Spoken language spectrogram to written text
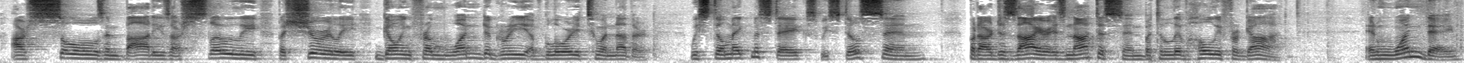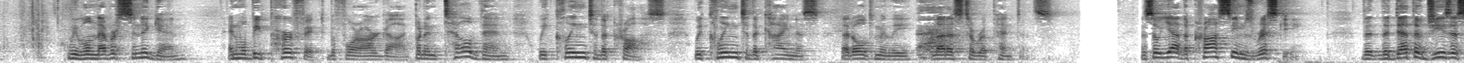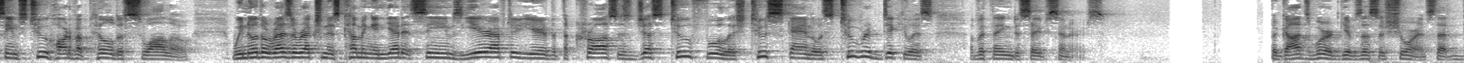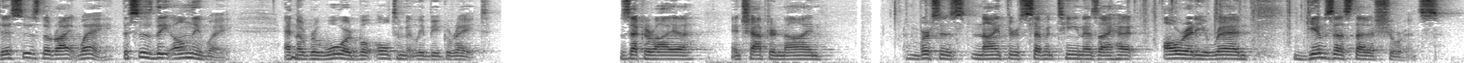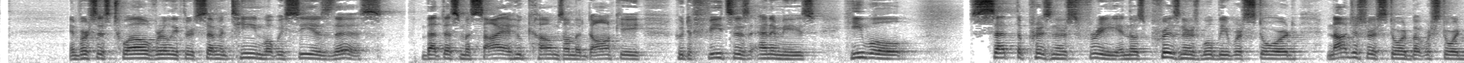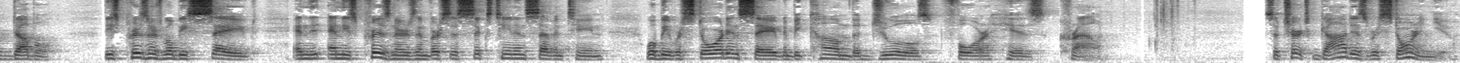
Our souls and bodies are slowly but surely going from one degree of glory to another. We still make mistakes, we still sin, but our desire is not to sin, but to live holy for God. And one day, we will never sin again and will be perfect before our God. But until then, we cling to the cross. We cling to the kindness that ultimately led us to repentance. And so, yeah, the cross seems risky. The, the death of Jesus seems too hard of a pill to swallow. We know the resurrection is coming, and yet it seems year after year that the cross is just too foolish, too scandalous, too ridiculous of a thing to save sinners. But God's word gives us assurance that this is the right way, this is the only way, and the reward will ultimately be great. Zechariah in chapter 9, verses 9 through 17, as I had already read, gives us that assurance. In verses 12 really through 17, what we see is this that this Messiah who comes on the donkey, who defeats his enemies, he will set the prisoners free, and those prisoners will be restored, not just restored, but restored double. These prisoners will be saved, and, the, and these prisoners in verses 16 and 17 will be restored and saved and become the jewels for his crown. So, church, God is restoring you.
